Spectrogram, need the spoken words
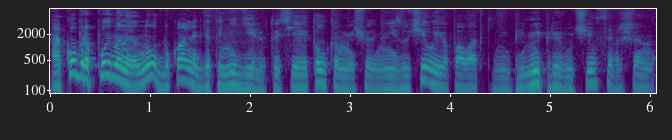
А кобра пойманная, ну, буквально где-то неделю. То есть я и толком еще не изучил ее повадки, не, не приручил совершенно.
